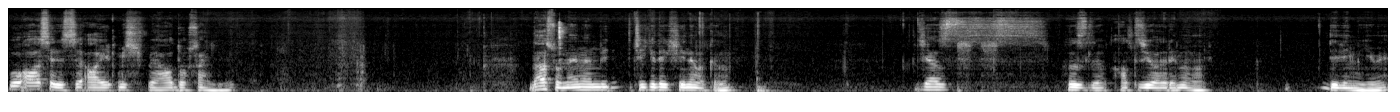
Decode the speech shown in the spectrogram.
Bu A serisi A70 ve A90 gibi. Daha sonra hemen bir çekirdek şeyine bakalım. Cihaz hızlı. 6 GB RAM'i var. Dediğim gibi.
